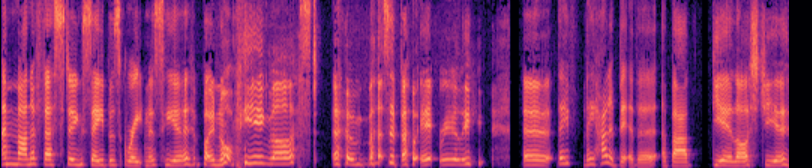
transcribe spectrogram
I'm manifesting Sabres greatness here by not being last. Um that's about it really. Uh they've they had a bit of a, a bad year last year.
